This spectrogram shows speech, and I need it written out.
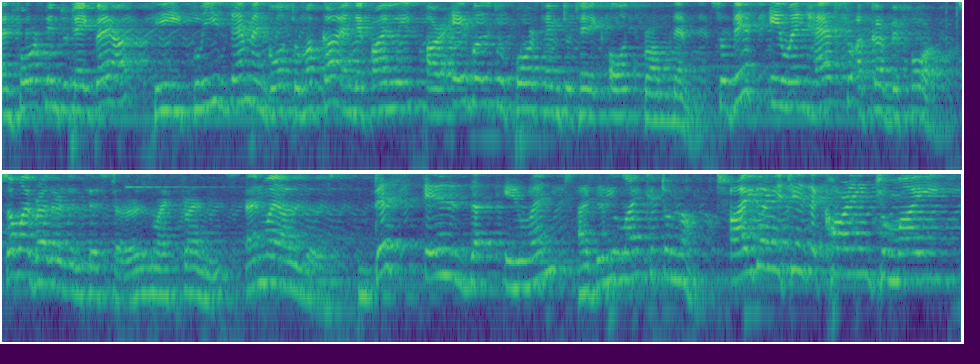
and force him to take bay'ah. He flees them and goes to Makkah and they finally are able to force him to take oath from them. So this event has to occur before. So my brothers and sisters, my friends and my elders, this is the event, either you like it or not. Either it is according to my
